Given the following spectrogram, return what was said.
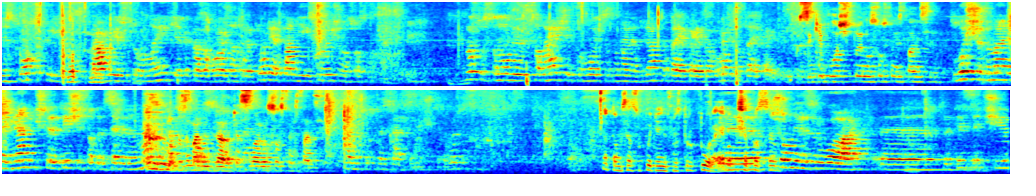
Дністровської, Ну, з правої сторони, є така загорожена територія, там є існуюча насосна станція. Просто встановлюються межі, і формується земельна ділянка, та, яка є загорожена, та, яка є З які площі тої насосної станції? Площа земельної ділянки 4151 метр. То земельні ділянки, самої насосної станції. Ну, там вся супутня інфраструктура. Я б ще Е, просив. Шовний резервуар е, 3000.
